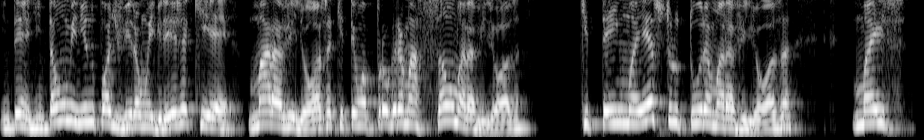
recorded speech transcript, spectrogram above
Entende? Então, um menino pode vir a uma igreja que é maravilhosa, que tem uma programação maravilhosa, que tem uma estrutura maravilhosa, mas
